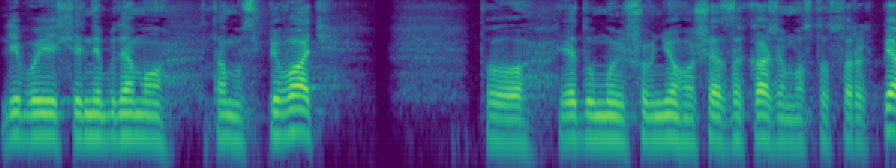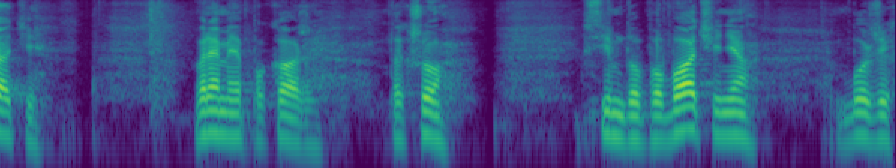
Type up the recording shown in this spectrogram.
Либо якщо не будемо там успівати, то я думаю, що в нього ще закажемо 145. Время покаже. Так що всім до побачення. Божих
